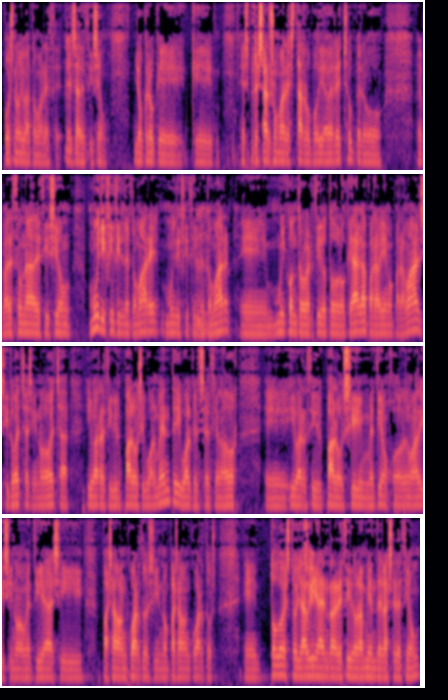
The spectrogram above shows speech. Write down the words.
pues no iba a tomar ese- esa decisión. Yo creo que, que expresar su malestar lo podía haber hecho, pero me parece una decisión muy difícil de tomar, eh, muy difícil de tomar, eh, muy controvertido todo lo que haga, para bien o para mal. Si lo echa, si no lo echa, iba a recibir palos igualmente, igual que el seleccionador eh, iba a recibir palos si metía un jugador de Madrid, si no lo metía, si pasaban cuartos, si no pasaban cuartos. Eh, todo esto ya había enrarecido el ambiente de la selección,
